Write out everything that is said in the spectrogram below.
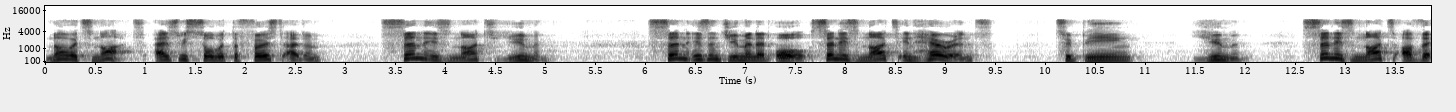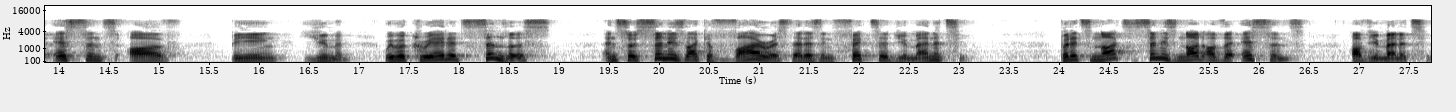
No, it's not. As we saw with the first Adam, sin is not human. Sin isn't human at all. Sin is not inherent to being human. Sin is not of the essence of being human. We were created sinless, and so sin is like a virus that has infected humanity. But it's not, sin is not of the essence of humanity.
